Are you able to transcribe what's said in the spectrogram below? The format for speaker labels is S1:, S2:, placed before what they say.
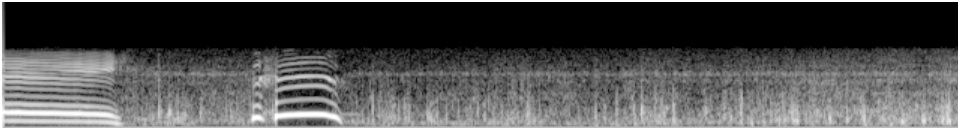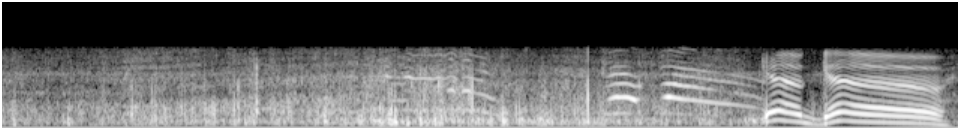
S1: Hey! Woohoo!
S2: Go, go!
S1: Go, go!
